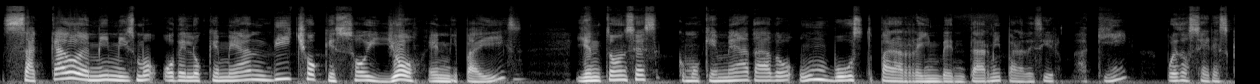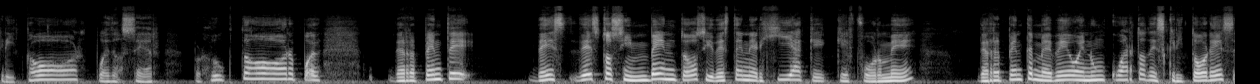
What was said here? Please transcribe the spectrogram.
sacado de mí mismo o de lo que me han dicho que soy yo en mi país. Y entonces, como que me ha dado un boost para reinventarme para decir, aquí puedo ser escritor, puedo ser productor, de repente de, estos inventos y de esta energía que, formé, de repente me veo en un cuarto de escritores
